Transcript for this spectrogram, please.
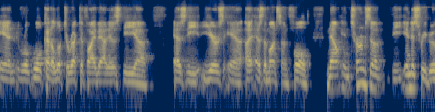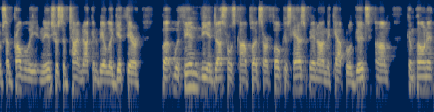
and we'll, we'll, kind of look to rectify that as the uh, as the years uh, as the months unfold. Now, in terms of the industry groups, I'm probably in the interest of time not going to be able to get there. But within the industrials complex, our focus has been on the capital goods um, component.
